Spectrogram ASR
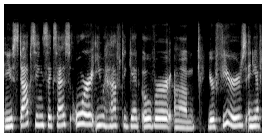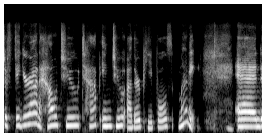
and you stop seeing success, or you have to get over um, your fears and you have to figure out how to tap into other people's money. Mm-hmm. And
